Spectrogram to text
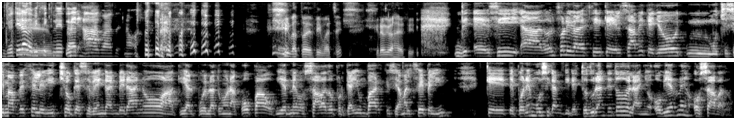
Yo he tirado Eh, bicicletas Mira, No. ¿Qué tú a decir, Mache? Creo que ibas a decir. Eh, sí, a Adolfo le iba a decir que él sabe que yo mm, muchísimas veces le he dicho que se venga en verano aquí al pueblo a tomar una copa, o viernes o sábado, porque hay un bar que se llama el Zeppelin, que te pone música en directo durante todo el año, o viernes o sábado.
